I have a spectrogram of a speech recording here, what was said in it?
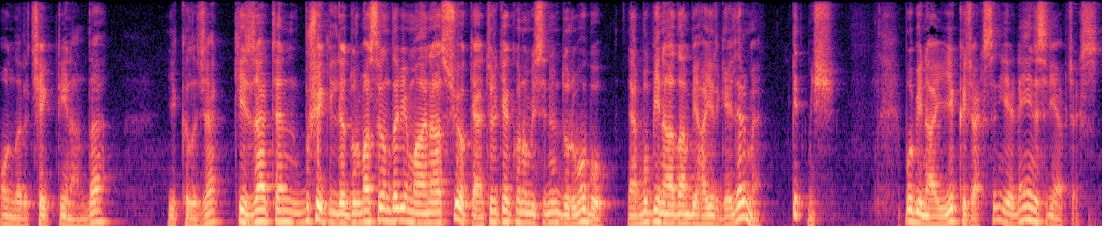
onları çektiğin anda yıkılacak. Ki zaten bu şekilde durmasının da bir manası yok. Yani Türk ekonomisinin durumu bu. Yani bu binadan bir hayır gelir mi? Bitmiş. Bu binayı yıkacaksın, yerine yenisini yapacaksın.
